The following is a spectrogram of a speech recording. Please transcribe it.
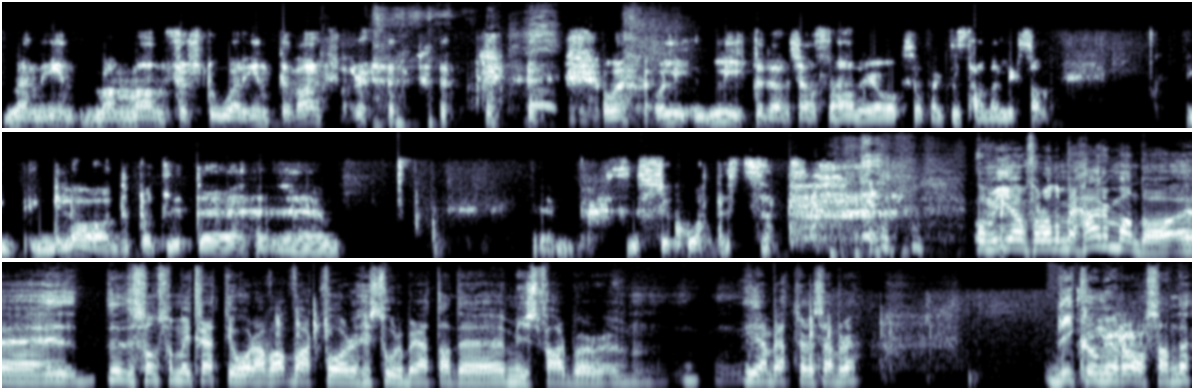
men in, man, man förstår inte varför. och och li, lite den känslan hade jag också faktiskt. Han är liksom glad på ett lite eh, psykotiskt sätt. Om vi jämför honom med Herman då, eh, som, som i 30 år har varit vår historieberättande mysfarbror. Är han bättre eller sämre? Blir kungen rasande?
